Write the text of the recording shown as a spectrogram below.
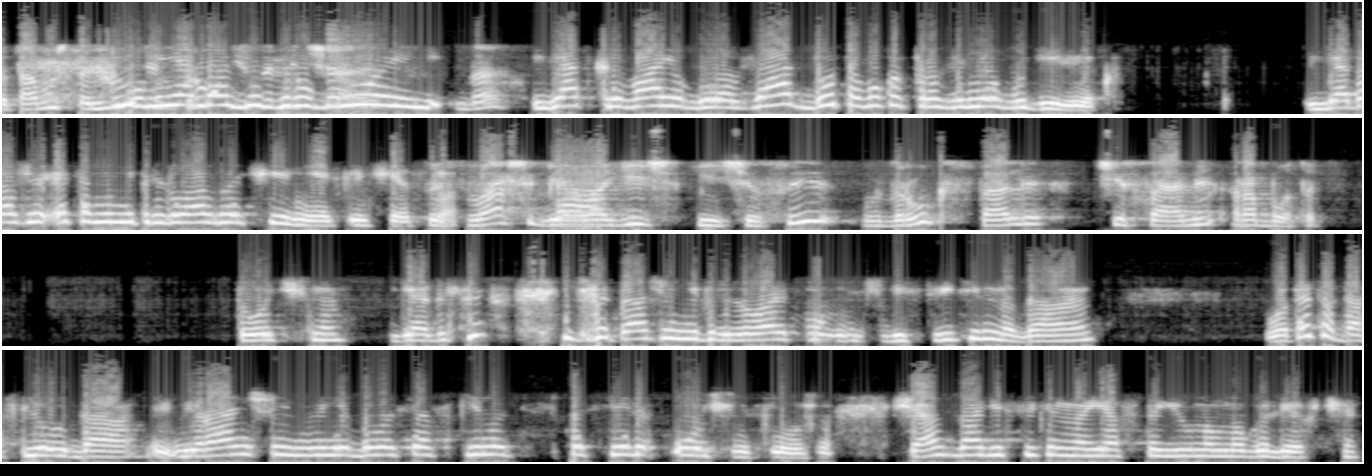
потому что люди У меня вдруг даже не другой, Да? я открываю глаза до того, как прозвенел будильник. Я даже этому не придала значения, если То честно. есть ваши Да. биологические часы вдруг стали часами работать. Точно. Я, я даже не придала этому. Действительно, да. Вот это да, слё, да. И раньше мне было себя скинуть с постели очень сложно. Сейчас, да, действительно, я встаю намного легче.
